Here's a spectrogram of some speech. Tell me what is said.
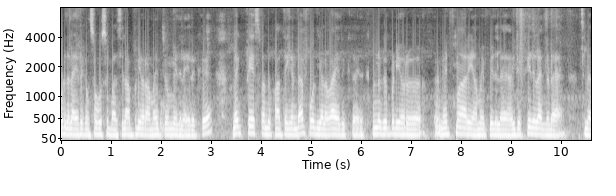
கூடுதலாக இருக்கும். சொகுசு பஸ்ஸில் அப்படி ஒரு அமைப்பும் இதில் இருக்குது லெக் ஃபேஸ் வந்து பார்த்தீங்கன்னா போதிய அளவாக இருக்குது ஒன்றுக்கு இப்படி ஒரு நெட் மாதிரி அமைப்பு இதில் இருக்குது இதில் எங்களோட சில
